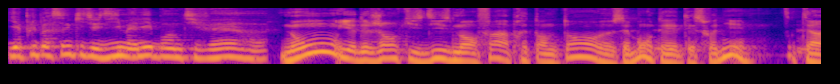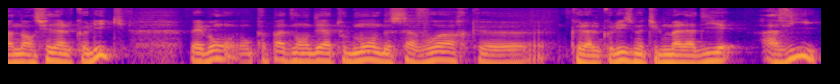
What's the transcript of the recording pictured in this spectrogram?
Il n'y a plus personne qui te dit, mais allez, bois un petit verre. Non, il y a des gens qui se disent, mais enfin, après tant de temps, euh, c'est bon, t'es es soigné. T'es un ancien alcoolique. Mais bon, on peut pas demander à tout le monde de savoir que, que l'alcoolisme est une maladie à vie.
